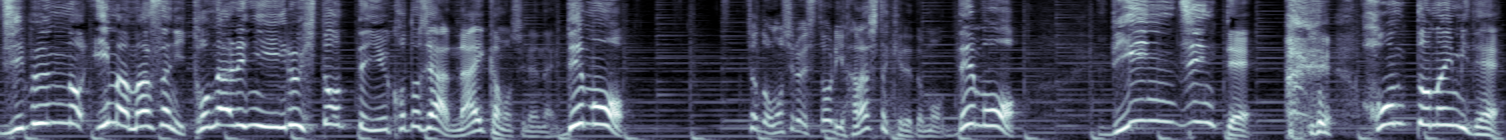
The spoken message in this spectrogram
自分の今まさに隣にいる人っていうことじゃないかもしれない。でもちょっと面白いストーリー話したけれどもでも隣人って 本当の意味で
